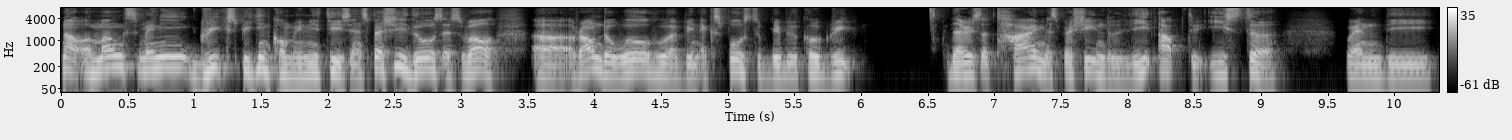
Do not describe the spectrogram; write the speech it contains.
Now, amongst many Greek speaking communities, and especially those as well uh, around the world who have been exposed to biblical Greek, there is a time, especially in the lead up to Easter, when the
